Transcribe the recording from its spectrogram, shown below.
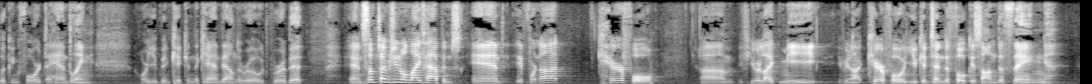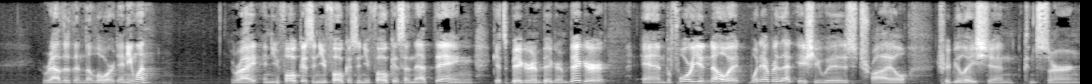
looking forward to handling, or you've been kicking the can down the road for a bit. And sometimes you know life happens, and if we're not careful, um, if you're like me, if you're not careful, you can tend to focus on the thing rather than the Lord. Anyone? Right? And you focus and you focus and you focus, and that thing gets bigger and bigger and bigger. And before you know it, whatever that issue is trial, tribulation, concern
